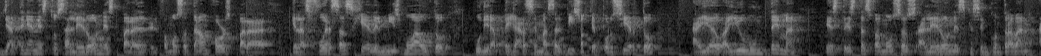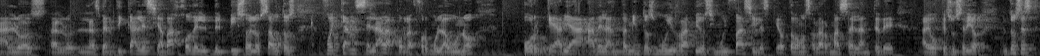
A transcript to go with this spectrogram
ya tenían estos alerones para el, el famoso downforce, para que las fuerzas G del mismo auto pudiera pegarse más al piso, que por cierto, ahí, ahí hubo un tema, este, estas famosos alerones que se encontraban a, los, las verticales y abajo del, del piso de los autos, fue cancelada por la Fórmula 1 porque había adelantamientos muy rápidos y muy fáciles, que ahorita vamos a hablar más adelante de algo que sucedió. Entonces,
